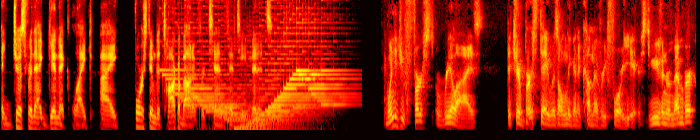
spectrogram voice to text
And just for that gimmick, like I forced him to talk about it for 10, 15 minutes. When did you first realize that your birthday was only going to come every four years? Do you even remember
